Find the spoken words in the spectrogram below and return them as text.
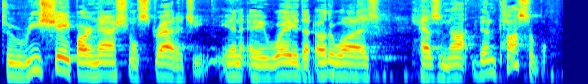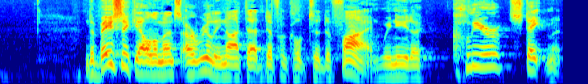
to reshape our national strategy in a way that otherwise has not been possible. The basic elements are really not that difficult to define. We need a clear statement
